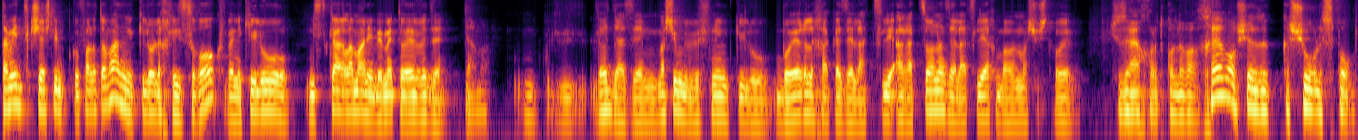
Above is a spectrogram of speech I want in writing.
תמיד כשיש לי תקופה לא טובה אני כאילו הולך לזרוק ואני כאילו נזכר למה אני באמת אוהב את זה. למה? לא יודע זה משהו מבפנים כאילו בוער לך כזה להצליח הרצון הזה להצליח במשהו שאתה אוהב. שזה היה יכול להיות כל דבר אחר או שזה קשור לספורט?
